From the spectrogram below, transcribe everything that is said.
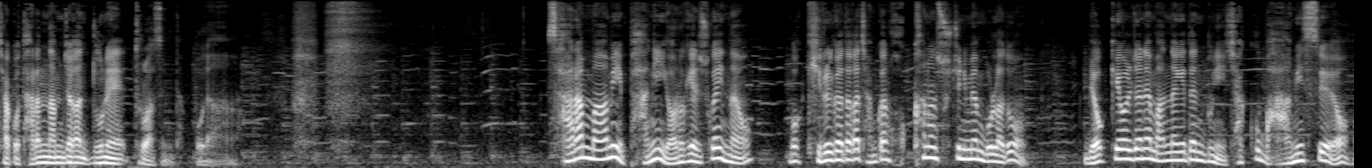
자꾸 다른 남자가 눈에 들어왔습니다. 뭐야. 사람 마음이 방이 여러 개일 수가 있나요? 뭐 길을 가다가 잠깐 혹 하는 수준이면 몰라도 몇 개월 전에 만나게 된 분이 자꾸 마음이 쓰여요.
